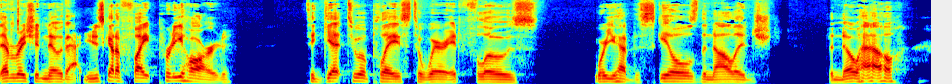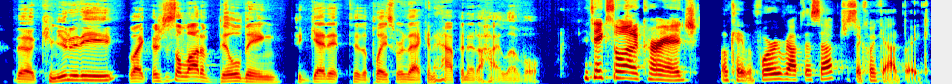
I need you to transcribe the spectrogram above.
Everybody should know that. You just got to fight pretty hard to get to a place to where it flows, where you have the skills, the knowledge, the know-how, the community. Like there's just a lot of building to get it to the place where that can happen at a high level. It takes a lot of courage. Okay, before we wrap this up, just a quick ad break.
